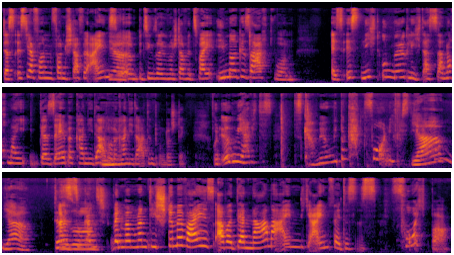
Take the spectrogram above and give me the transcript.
Das ist ja von, von Staffel 1 Ja. äh, beziehungsweise von Staffel 2 immer gesagt worden. Es ist nicht unmöglich, dass da nochmal derselbe Kandidat Mhm. oder Kandidatin drunter steckt. Und irgendwie habe ich das, das kam mir irgendwie bekannt vor und ich wusste nicht, Ja, ja. das also, ist so ganz, wenn man, man die Stimme weiß, aber der Name einem nicht einfällt, das ist furchtbar.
